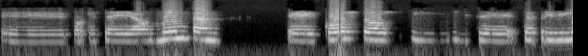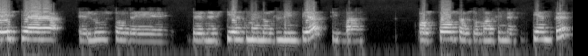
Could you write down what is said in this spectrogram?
eh, porque se aumentan eh, costos y, se, se, privilegia el uso de, energías menos limpias y más costosas o más ineficientes,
